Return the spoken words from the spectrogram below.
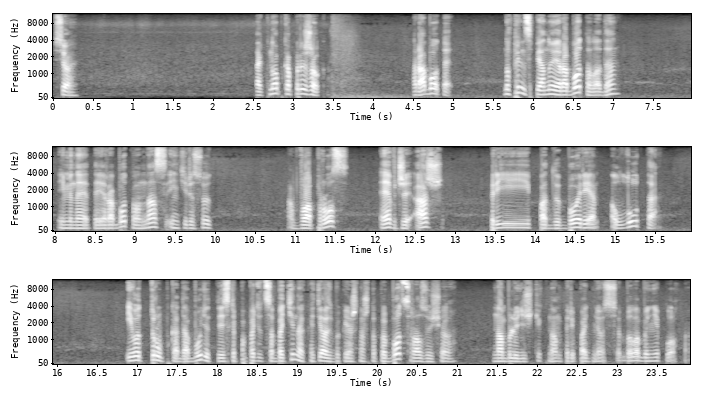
Все. Так, кнопка прыжок. Работает. Ну, в принципе, оно и работало, да? Именно это и работало. Нас интересует вопрос FGH при подборе лута. И вот труп, когда будет, если попадется ботинок, хотелось бы, конечно, чтобы бот сразу еще на блюдечке к нам преподнесся. Было бы неплохо.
